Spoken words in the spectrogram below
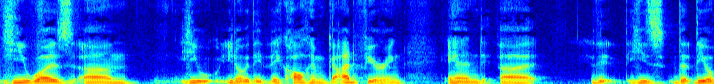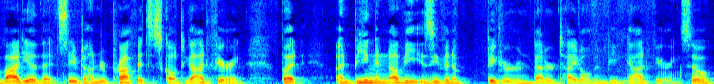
he was um, he you know they, they call him God fearing, and uh, the, he's the the Ovadia that saved hundred prophets is called God fearing. But and being a navi is even a bigger and better title than being God fearing. So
